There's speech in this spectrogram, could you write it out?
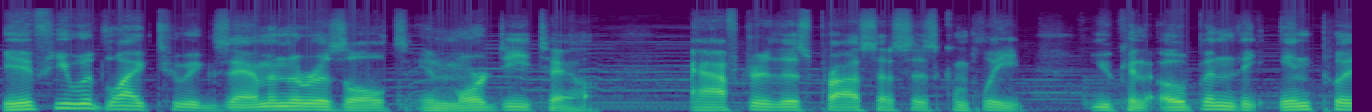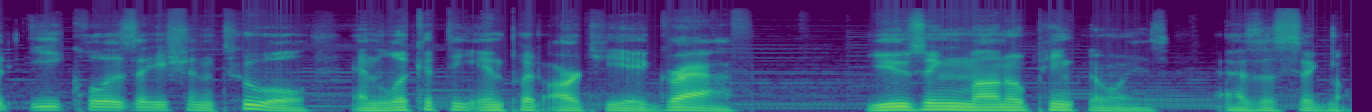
If you would like to examine the results in more detail, after this process is complete, you can open the input equalization tool and look at the input RTA graph using mono pink noise as a signal.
